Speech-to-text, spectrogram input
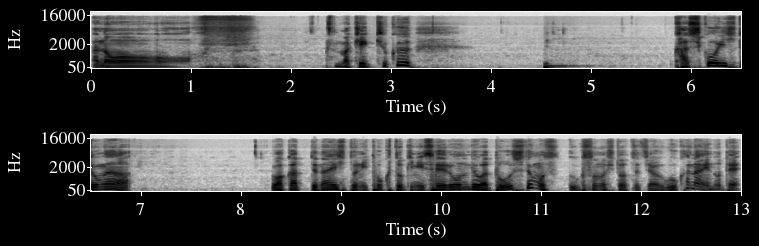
あのーまあ、結局、賢い人が分かってない人に解くときに正論ではどうしてもその人たちは動かないので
